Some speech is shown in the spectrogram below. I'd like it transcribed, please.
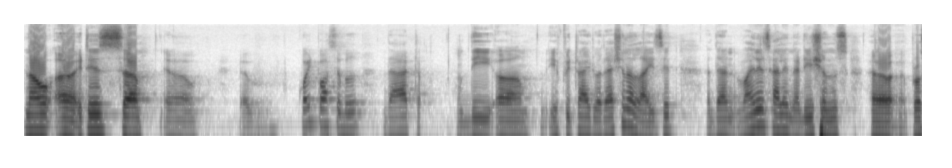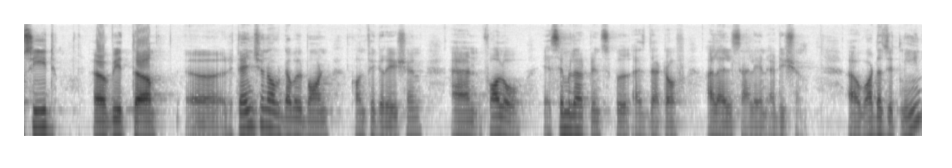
Now uh, it is uh, quite possible that the if we try to rationalize it then vinyl silane additions proceed uh, with uh, uh, retention of double bond configuration and follow a similar principle as that of allyl silane addition. what does it mean?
